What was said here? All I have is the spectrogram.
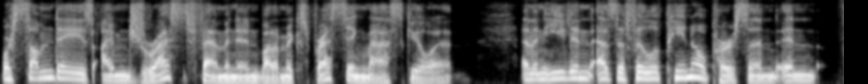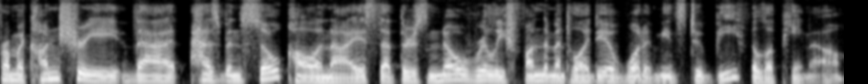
Or some days I'm dressed feminine, but I'm expressing masculine. And then even as a Filipino person in from a country that has been so colonized that there's no really fundamental idea of what it means to be Filipino,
